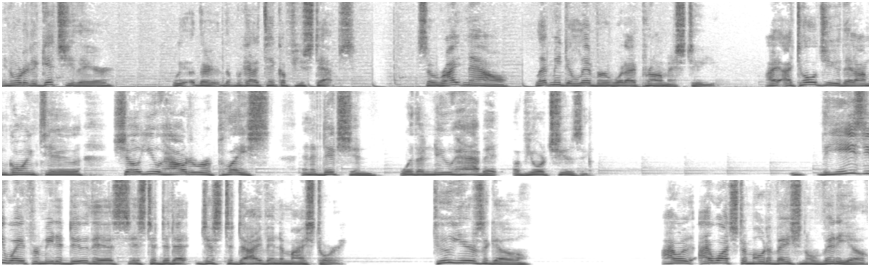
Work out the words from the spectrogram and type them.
In order to get you there, we there, we got to take a few steps. So right now, let me deliver what I promised to you. I, I told you that I'm going to show you how to replace an addiction with a new habit of your choosing. The easy way for me to do this is to di- just to dive into my story. Two years ago, I, w- I watched a motivational video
